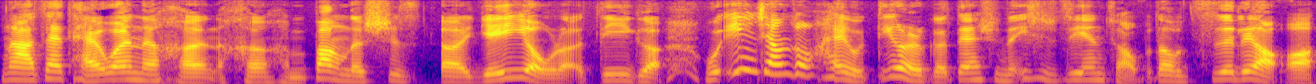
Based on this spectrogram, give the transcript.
那在台湾呢，很很很棒的是，呃，也有了第一个。我印象中还有第二二。第二个，但是呢，一时之间找不到资料啊。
